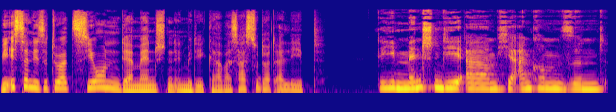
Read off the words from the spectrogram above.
Wie ist denn die Situation der Menschen in Medica? Was hast du dort erlebt? Die Menschen, die ähm, hier ankommen, sind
